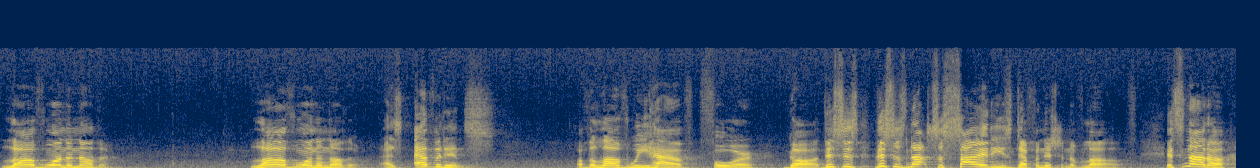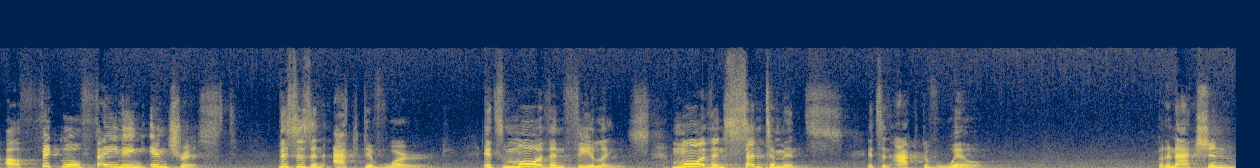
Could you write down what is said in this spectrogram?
Love one another. Love one another as evidence of the love we have for God. This is, this is not society's definition of love. It's not a, a fickle, feigning interest. This is an active word. It's more than feelings, more than sentiments. It's an act of will. But an action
